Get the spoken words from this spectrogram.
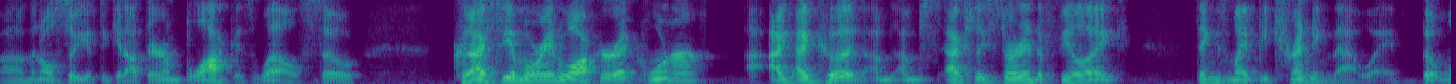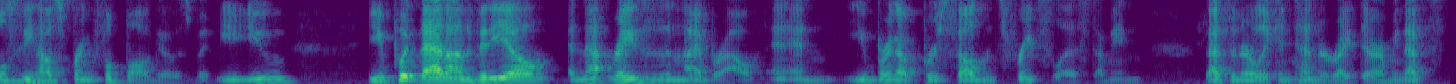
um, and also you have to get out there and block as well. So, could I see Amorion Walker at corner? I, I could. I'm, I'm actually starting to feel like things might be trending that way, but we'll see how mm-hmm. spring football goes. But you you you put that on video and that raises an eyebrow and, and, you bring up bruce feldman's freaks list. I mean that's an early contender right there. I mean that's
